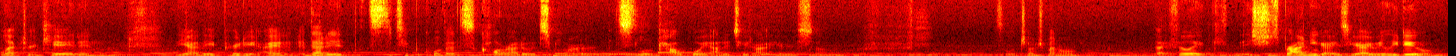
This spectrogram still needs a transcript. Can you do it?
left her kid and yeah, they pretty and that is it's the typical. That's Colorado. It's more it's a little cowboy attitude out here, so it's a little judgmental. I feel like she's brown, you guys here. I really do.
